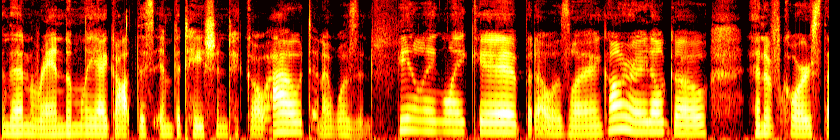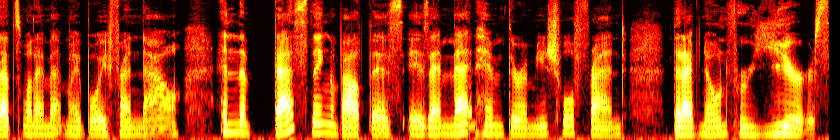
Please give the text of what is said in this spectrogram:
And then randomly, I got this invitation invitation to go out and I wasn't feeling like it, but I was like, all right, I'll go. And of course, that's when I met my boyfriend now. And the best thing about this is I met him through a mutual friend that I've known for years.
